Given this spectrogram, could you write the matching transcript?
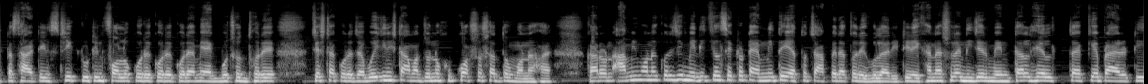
একটা সার্টেন স্ট্রিক্ট রুটিন ফলো করে করে করে আমি এক বছর ধরে চেষ্টা করে যাব। এই জিনিসটা আমার জন্য খুব কষ্টসাধ্য মনে হয়। কারণ আমি মনে করি যে মেডিকেল সেক্টরটা এমনিতেই এত চাপের, এত রেগুলারিটির এখানে আসলে নিজের মেন্টাল হেলথটাকে প্রায়োরিটি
